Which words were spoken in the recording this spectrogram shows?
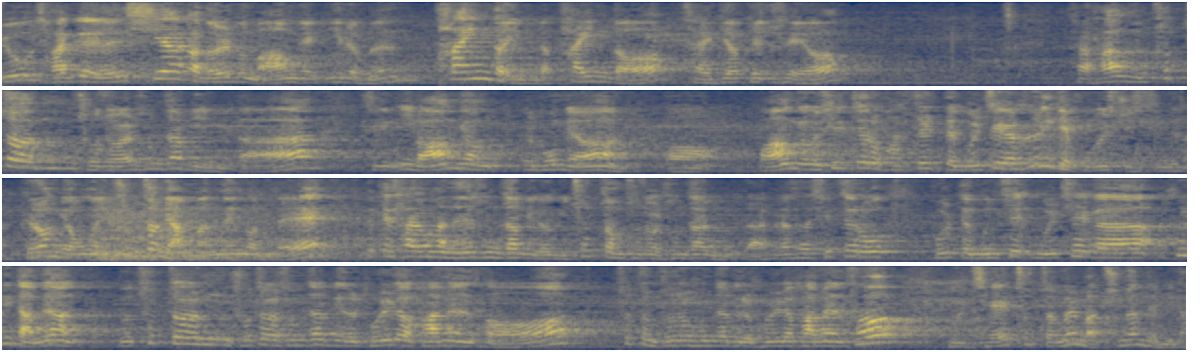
요 작은 시야가 넓은 망원경 이름은 파인더입니다. 파인더. 잘 기억해 주세요. 자, 다음은 초점 조절 손잡이입니다. 지금 이 망원경을 보면, 어, 망원경을 실제로 봤을 때 물체가 흐리게 보일 수 있습니다. 그런 경우에는 초점이 안 맞는 건데, 그때 사용하는 손잡이가 여기 초점 조절 손잡이입니다. 그래서 실제로 볼 때 물체, 물체가 흐리다면, 이 초점 조절 손잡이를 돌려가면서, 초점 조절 손잡이를 돌려가면서 물체에 초점을 맞추면 됩니다.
